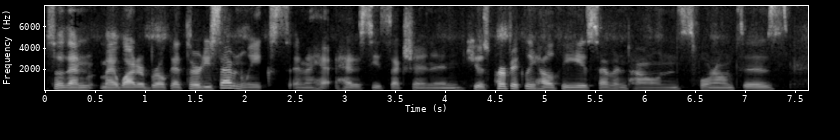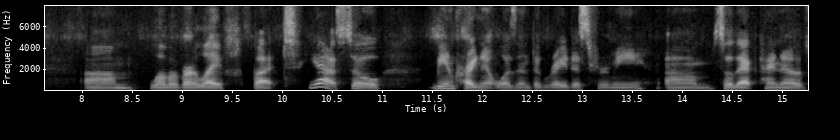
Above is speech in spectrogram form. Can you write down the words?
so then my water broke at 37 weeks and I ha- had a C-section and he was perfectly healthy, seven pounds, four ounces, um, love of our life. But yeah, so being pregnant wasn't the greatest for me. Um, so that kind of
